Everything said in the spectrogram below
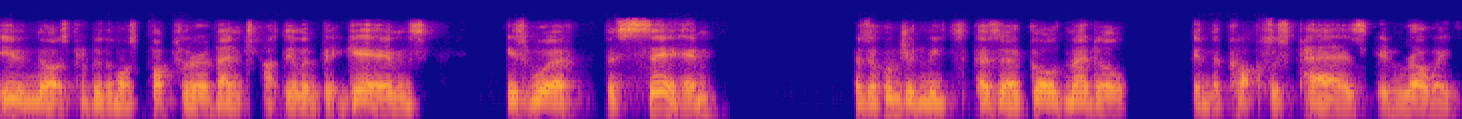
even though it's probably the most popular event at the Olympic Games, is worth the same as a hundred meters as a gold medal in the coxless pairs in rowing.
